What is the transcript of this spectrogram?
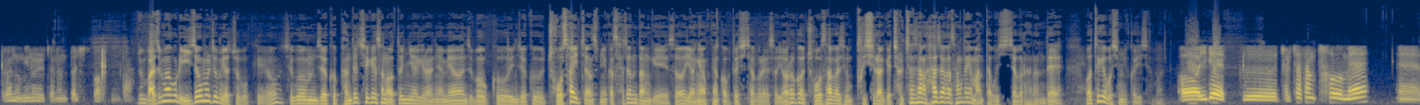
그런 의문을 저는 떨칠 수가 없습니다. 좀 마지막으로 이 점을 좀 여쭤볼게요. 지금 이제 그 반대 측에서는 어떤 이야기를 하냐면 이제 뭐 그 이제 그 조사 있지 않습니까? 사전 단계에서 영향 평가부터 시작을 해서 여러 가 조사가 지금 부실하게 절차상 하자가 상당히 많다고 시작을 하는데 어떻게 보십니까 이 점은? 어 이게 그 절차상 처음에 에,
